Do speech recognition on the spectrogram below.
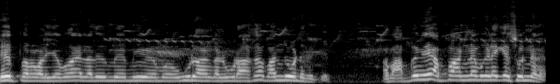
பேப்பர் வழியவோ அல்லது மீ- ஊடகங்கள் ஊடாக வந்து கொண்டு இருக்கு அப்போ அப்போவே அப்பா அண்ணன் சொன்னேன்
